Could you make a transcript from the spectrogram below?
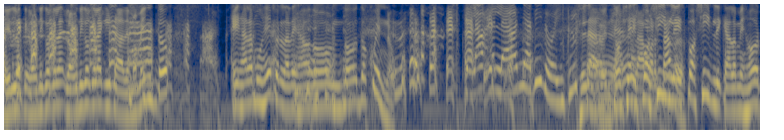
Es lo, que, lo, único, que la, lo único que le ha quitado de momento es a la mujer, pero le ha dejado dos, cuernos. Le ha añadido incluso. Claro, entonces es posible, es posible que a lo mejor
